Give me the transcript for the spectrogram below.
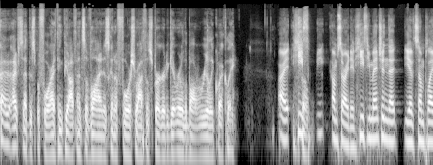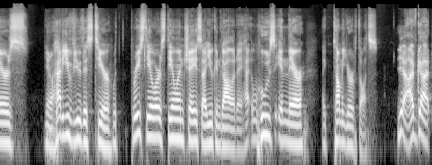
I I've said this before. I think the offensive line is going to force Roethlisberger to get rid of the ball really quickly. all right, Heath. So- y- I'm sorry, Dave. Heath, you mentioned that you have some players. You know, how do you view this tier with three Steelers, Thielen, Chase, Aiyuk, and Golladay? How, who's in there? Like, tell me your thoughts. Yeah, I've got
